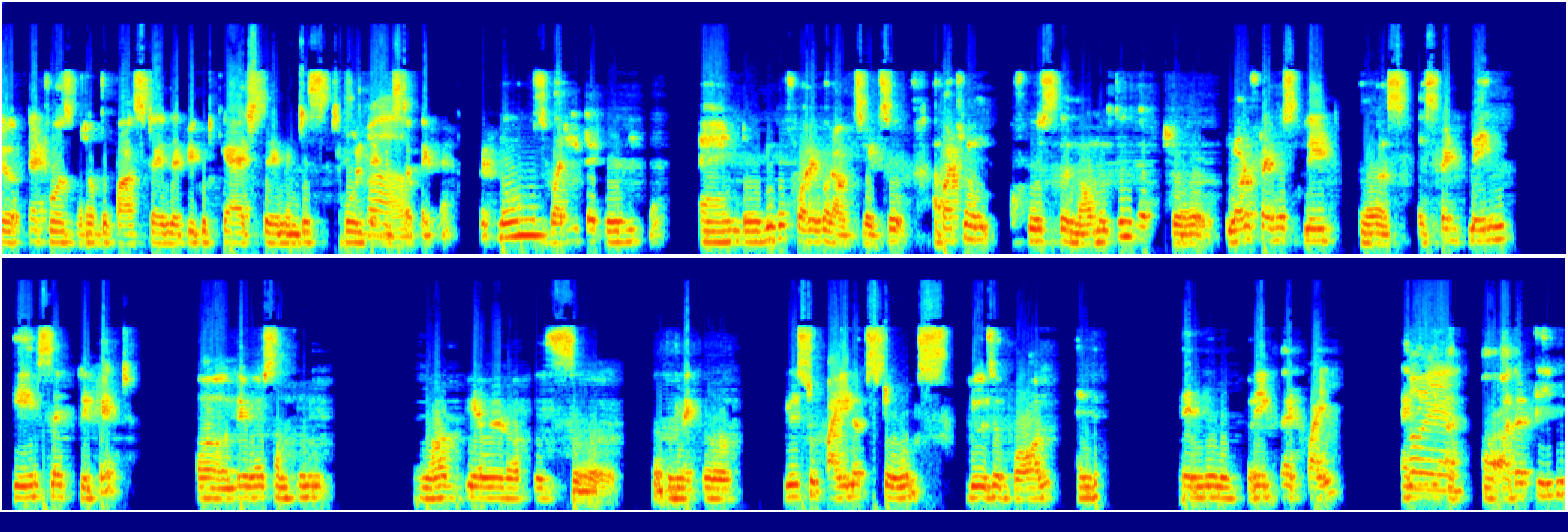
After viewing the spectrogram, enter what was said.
uh, that was one of the pastime that we could catch them and just hold them and stuff like that. But no one was worried that were and uh, we were forever outside. So apart from, of course, the normal thing that uh, a lot of time was played, uh, spent playing games like cricket. Uh, there was something not be aware of is uh, like uh, you used to pile up stones, use a ball, and then you break that pile, and Oh, the yeah. uh, other team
